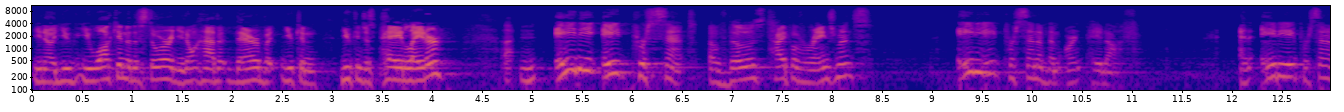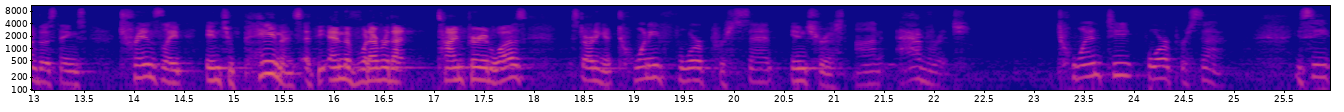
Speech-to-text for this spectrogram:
you know you, you walk into the store and you don't have it there, but you can you can just pay later. Uh, 88% of those type of arrangements, 88% of them aren't paid off, and 88% of those things translate into payments at the end of whatever that time period was, starting at 24% interest on average. 24%. You see,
